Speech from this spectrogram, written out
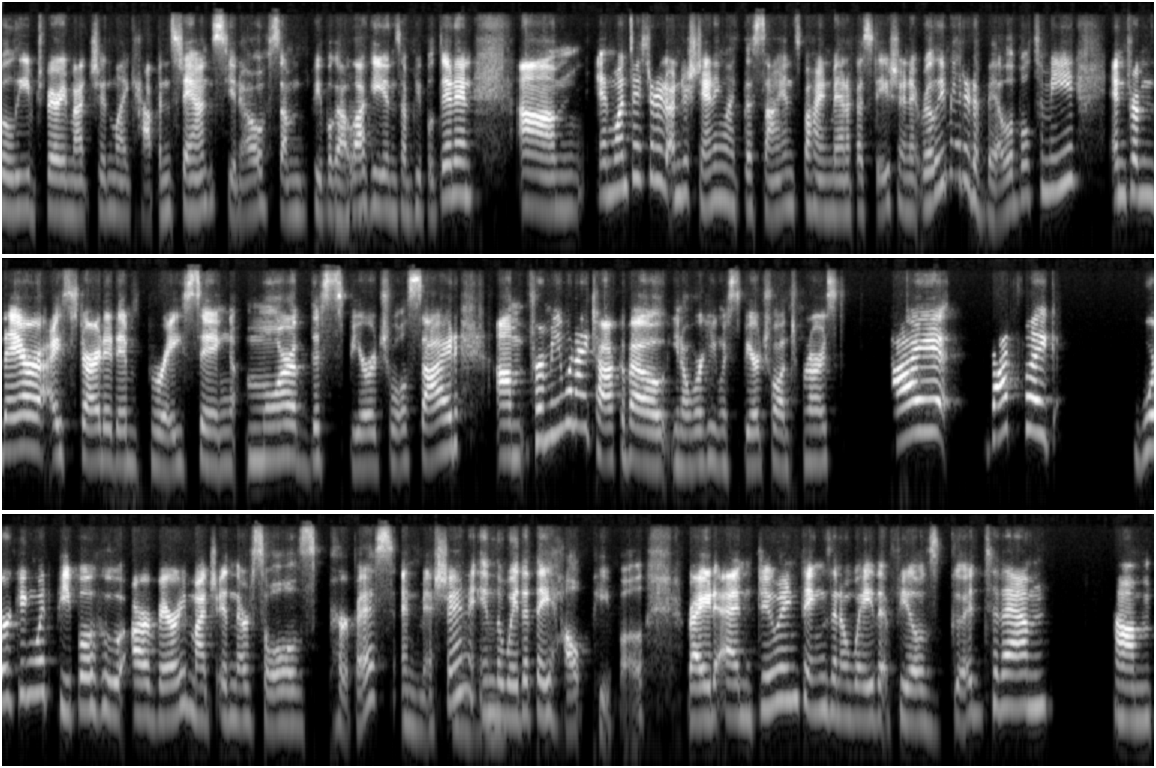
believed very much in like happenstance. You know, some people got mm-hmm. lucky and some people didn't. Um, and once I started understanding like the science behind manifestation, it really made it available to me. And from there, I started embracing more of the spiritual side. Um, for me, when I talk about, you know, working with spiritual entrepreneurs, I, that's like working with people who are very much in their soul's purpose and mission mm-hmm. in the mm-hmm. way that they help people, right? And doing things in a way that feels good to them um,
